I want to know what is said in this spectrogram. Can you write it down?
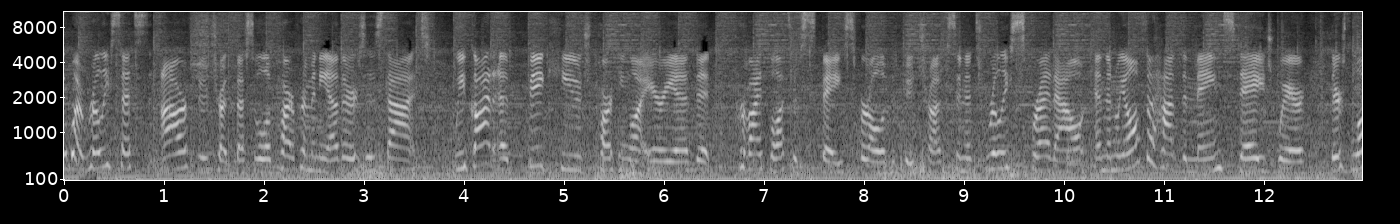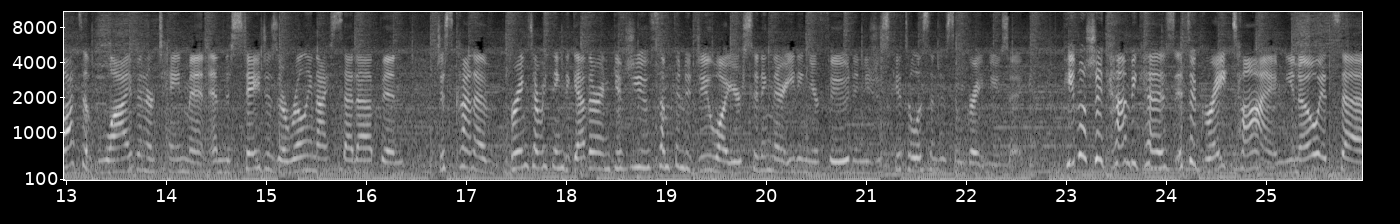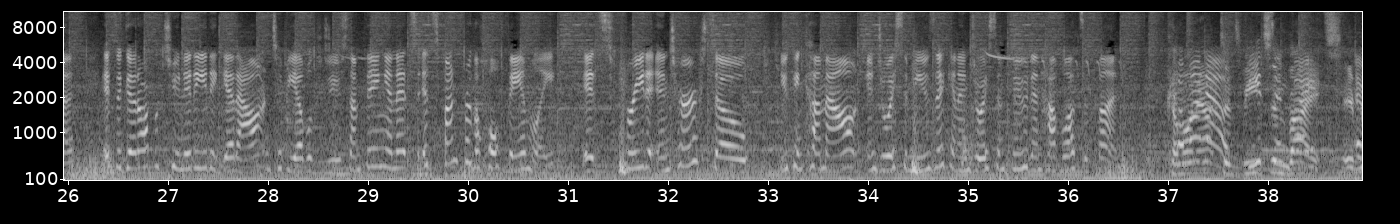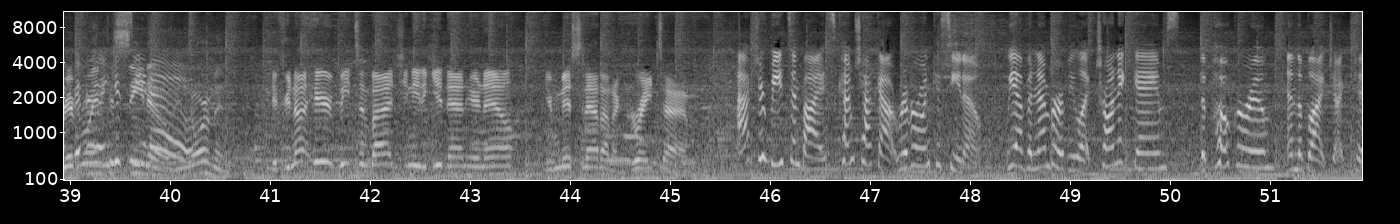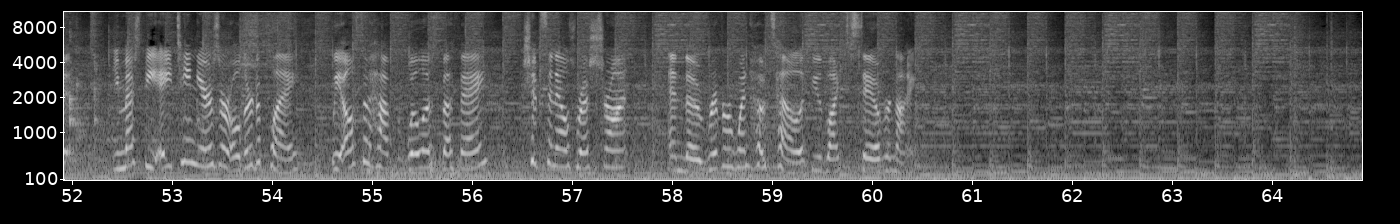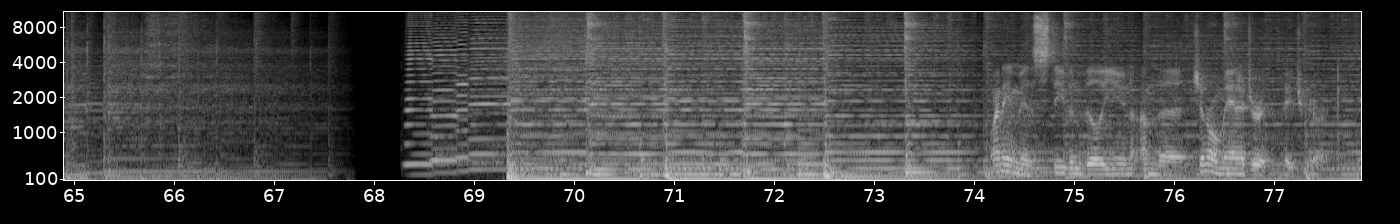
Think what really sets our food truck festival apart from any others is that We've got a big, huge parking lot area that provides lots of space for all of the food trucks and it's really spread out. And then we also have the main stage where there's lots of live entertainment and the stage is a really nice setup and just kind of brings everything together and gives you something to do while you're sitting there eating your food and you just get to listen to some great music people should come because it's a great time. You know, it's a it's a good opportunity to get out and to be able to do something, and it's it's fun for the whole family. It's free to enter, so you can come out, enjoy some music, and enjoy some food, and have lots of fun. Come, come on, out, out to Beats and Bites at, at Riverwind, Casino. Casino in Norman. If you're not here at Beats and Bites, you need to get down here now. You're missing out on a great time. After Beats and Bites, come check out Riverwind Casino. We have a number of electronic games, the poker room, and the blackjack pit. You must be 18 years or older to play. We also have Willow's Buffet, Chips and Ales Restaurant, and the Riverwind Hotel if you'd like to stay overnight. My name is Stephen Viljoen. I'm the General Manager at the Patriarch.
